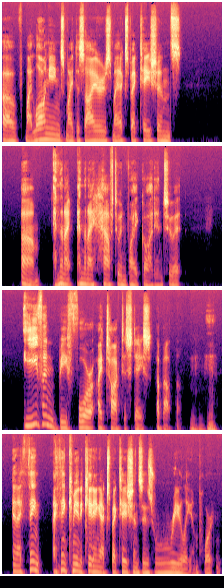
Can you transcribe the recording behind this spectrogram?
of my longings, my desires, my expectations. Um, and then I and then I have to invite God into it, even before I talk to Stace about them Mhm. And I think I think communicating expectations is really important.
